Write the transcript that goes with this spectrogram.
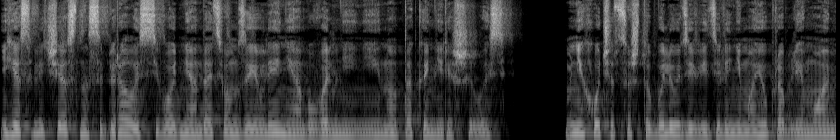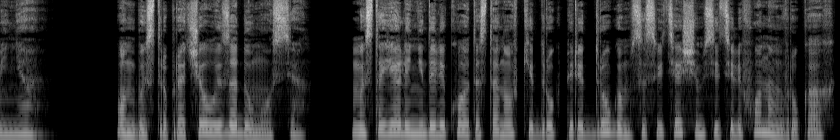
Если честно, собиралась сегодня отдать вам заявление об увольнении, но так и не решилась. Мне хочется, чтобы люди видели не мою проблему, а меня». Он быстро прочел и задумался. Мы стояли недалеко от остановки друг перед другом со светящимся телефоном в руках,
